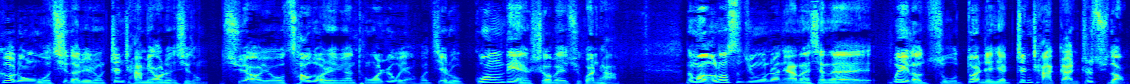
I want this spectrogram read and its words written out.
各种武器的这种侦察瞄准系统需要由操作人员通过肉眼或借助光电设备去观察。那么，俄罗斯军工专家呢，现在为了阻断这些侦察感知渠道，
